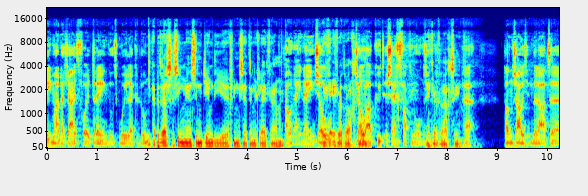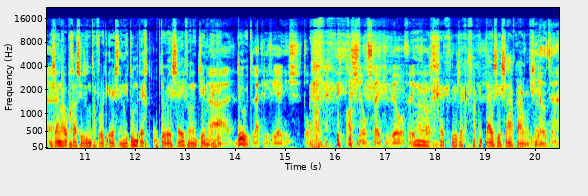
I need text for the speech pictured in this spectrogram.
prima dat jij het voor je training doet, moet je lekker doen. Heb je het wel eens gezien, mensen in de gym die eh, gingen zitten in de kleedkamer? Oh nee, nee, zo, Ik- ik heb het wel gezien, zo acuut is echt fucking onzin. Ik heb het wel gezien. Ja. Dan zou je het inderdaad... eh, Er zijn een hoop gasten die doen het dan voor het eerst en die doen het echt op de wc van het gym. Ja, Denk ik, Dude, Lekker hygiënisch, top man. Als je een ontsteking wil of weet ik het oh, wat. gek, doe het lekker fucking thuis in je slaapkamer of zo. Idioten.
